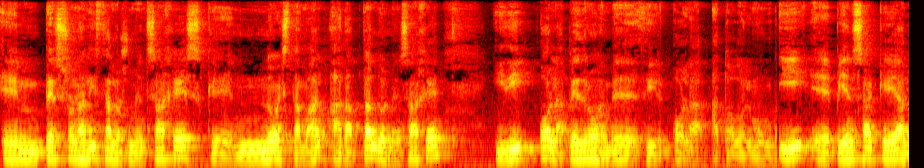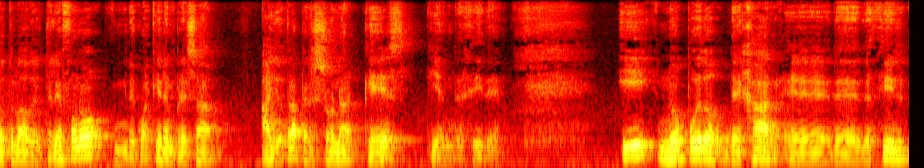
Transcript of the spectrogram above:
Em, personaliza los mensajes, que no está mal, adaptando el mensaje y di hola Pedro en vez de decir hola a todo el mundo. Y eh, piensa que al otro lado del teléfono de cualquier empresa hay otra persona que es quien decide. Y no puedo dejar eh, de decir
